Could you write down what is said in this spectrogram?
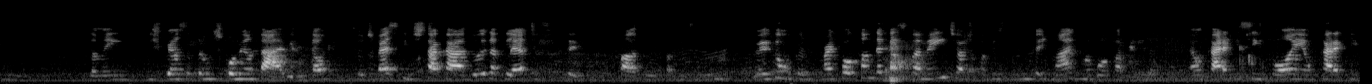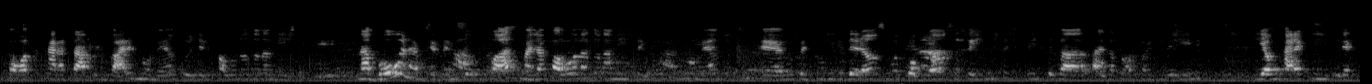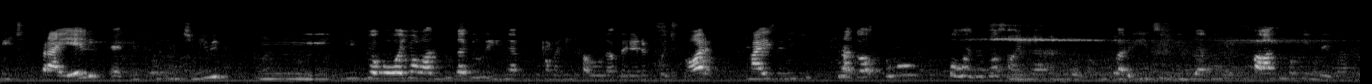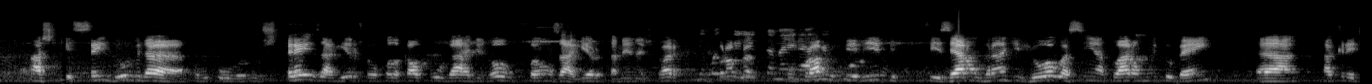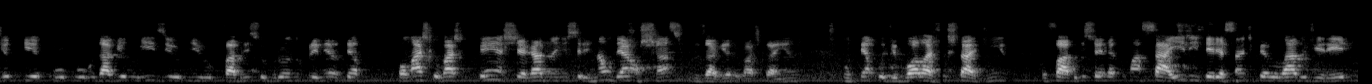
que também dispensa tantos comentários. Então, se eu tivesse que destacar dois atletas, seriam, de fato, o Fabrício Bruno e o Ayrton Lucas. Mas focando defensivamente, eu acho que o Fabrício Bruno fez mais uma boa partida. É um cara que se impõe, é um cara que coloca cara tapa em vários momentos. Hoje ele falou na zona mista. Na boa, né? Porque venceu o clássico, mas já falou na zona mista em outros momentos, é, no perfil de liderança, de cobrança, fez justas críticas às atuações do time. E é um cara que ele é crítico para ele, é crítico para o time. E, e, jogou hoje ao lado do Davi Luiz, né? Porque, como a gente falou, o da Pereira ficou de fora. Mas a gente tratou como boas atuações, né? Do, Fabrício e do Davi Luiz. Falasse. Acho que, sem dúvida, o, o, os três zagueiros, que eu vou colocar o Pulgar de novo, que foi um zagueiro também na história. Depois o próprio, Felipe também, o né? próprio Felipe fizeram um grande jogo, assim, atuaram muito bem. É, acredito que o, o Davi Luiz e o, e o, Fabrício Bruno, no primeiro tempo, por mais que o Vasco tenha chegado no início, eles não deram chances para os zagueiros vascaínos, com tempo de bola ajustadinho. O Fabrício ainda com uma saída interessante pelo lado direito.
